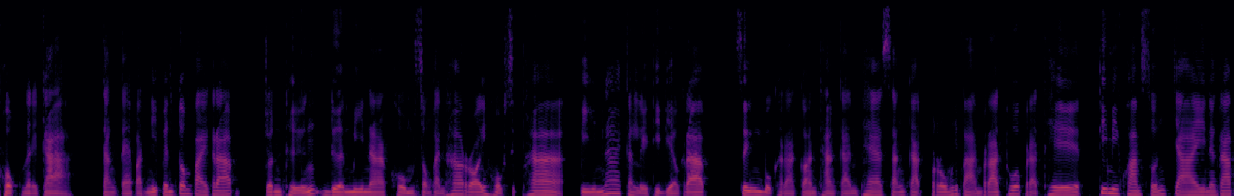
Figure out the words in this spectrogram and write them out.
16 นาฬิกา ตั้งแต่บัดนี้เป็นต้นไปครับ จนถึงเดือนมีนาคม 2565 ปีหน้ากันเลยทีเดียวครับ ซึ่งบุคลากรทางการแพทย์สังกัดโรงพยาบาลรัฐทั่วประเทศ ที่มีความสนใจนะครับ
